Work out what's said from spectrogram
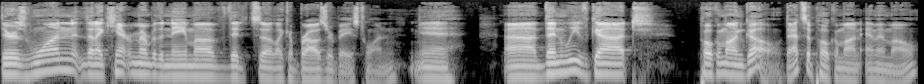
there's one that I can't remember the name of. That's uh, like a browser-based one. Yeah. Uh, then we've got Pokemon Go. That's a Pokemon MMO,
